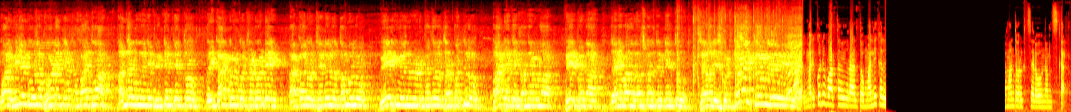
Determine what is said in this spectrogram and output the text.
వారి విజయం కోసం పోరాటం చేసిన బాధ్యత అందరి ముందు చెప్పి విజ్ఞప్తి చేస్తూ మరి కార్యక్రమానికి వచ్చినటువంటి అక్కలు చెల్లెలు తమ్ముళ్ళు వేదిక మీద ఉన్నటువంటి పెద్దలు సర్పంచులు పార్టీ అధ్యక్షులు అందరూ కూడా పేరు పైన ధన్యవాదాలు నమస్కారం తెలియజేస్తూ సెలవు తీసుకుంటాం మరికొన్ని వార్తా వివరాలతో మళ్ళీ కలిసి అంతవరకు సెలవు నమస్కారం.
